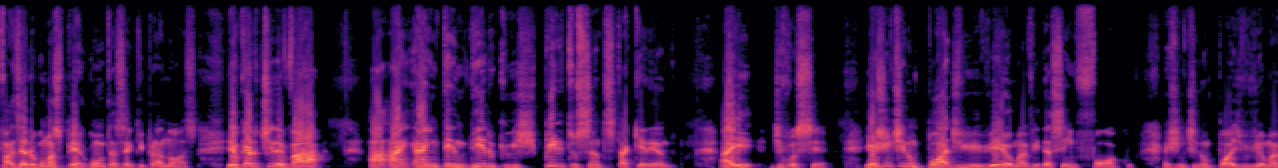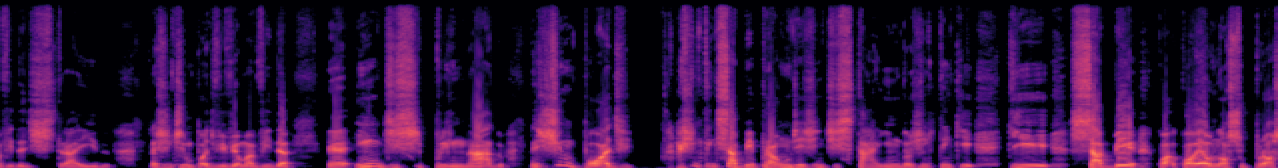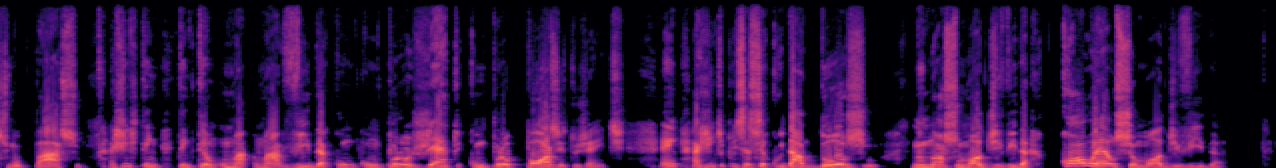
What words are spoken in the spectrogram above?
fazer algumas perguntas aqui para nós. Eu quero te levar a, a, a, entender o que o Espírito Santo está querendo aí de você. E a gente não pode viver uma vida sem foco. A gente não pode viver uma vida distraído. A gente não pode viver uma vida é, indisciplinado. A gente não pode. A gente tem que saber para onde a gente está indo, a gente tem que, que saber qual, qual, é o nosso próximo passo. A gente tem, tem que ter uma, uma vida com, com projeto e com propósito, gente. Hein? A gente precisa ser cuidadoso no nosso modo de vida. Qual é o seu modo de vida?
